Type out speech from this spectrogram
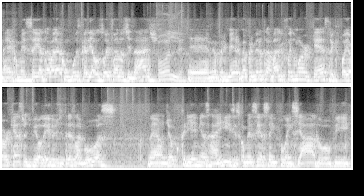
Né, comecei a trabalhar com música ali aos 8 anos de idade. Olha. É, meu, primeiro, meu primeiro trabalho foi numa orquestra, que foi a Orquestra de Violeiros de Três Lagoas, né, onde eu criei minhas raízes, comecei a ser influenciado, ouvi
